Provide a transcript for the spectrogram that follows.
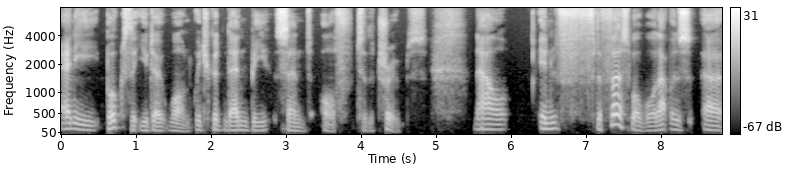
any books that you don't want, which could then be sent off to the troops. Now, in f- the First World War, that was uh,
